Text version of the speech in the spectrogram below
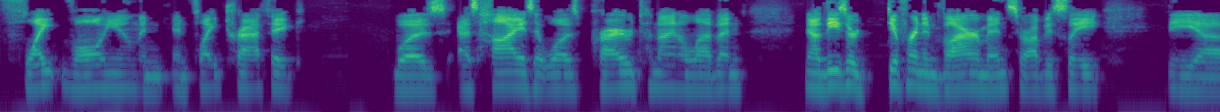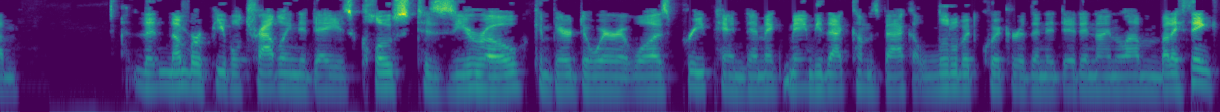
flight volume and, and flight traffic was as high as it was prior to 9/11. Now these are different environments. So obviously, the um, the number of people traveling today is close to zero compared to where it was pre-pandemic. Maybe that comes back a little bit quicker than it did in 9/11. But I think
